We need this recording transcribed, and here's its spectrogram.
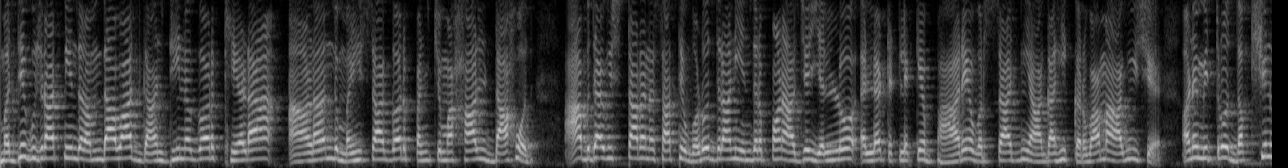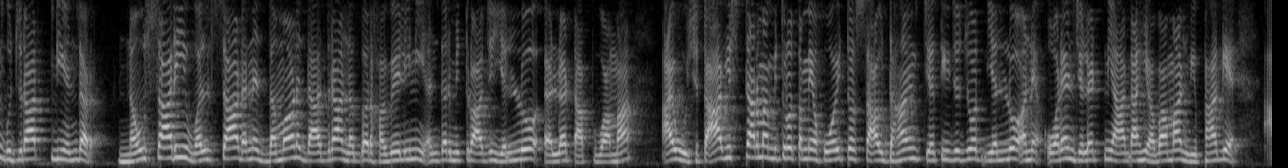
મધ્ય ગુજરાતની અંદર અમદાવાદ, ગાંધીનગર, ખેડા, આણંદ, મહીસાગર, પંચમહાલ, દાહોદ આ બધા વિસ્તાર અને સાથે વડોદરાની અંદર પણ આજે યલો એલર્ટ એટલે કે ભારે વરસાદની આગાહી કરવામાં આવી છે. અને મિત્રો દક્ષિણ ગુજરાતની અંદર નવસારી, વલસાડ અને દમણ દાદરા નગર હવેલીની અંદર મિત્રો આજે યલો એલર્ટ આપવામાં આવ્યું છે. તો આ વિસ્તારમાં મિત્રો તમે હોય તો સાવધાન ચેતી જજો. યલો અને ઓરેન્જ એલર્ટની આગાહી હવામાન વિભાગે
